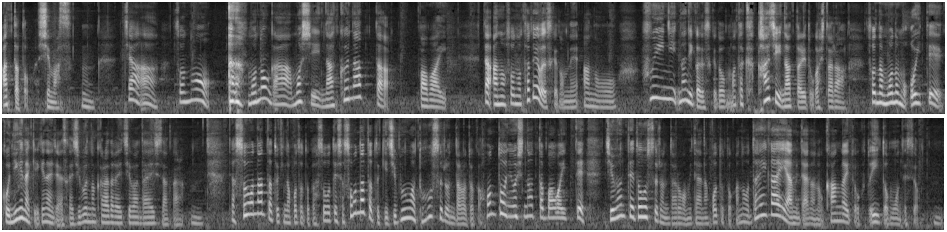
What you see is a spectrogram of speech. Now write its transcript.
あったとします。うん、じゃあその ものがもしなくなった場合だあのその例えばですけどもねあの不意に何かですけどまた火事になったりとかしたらそんなものも置いてこう逃げなきゃいけないじゃないですか。自分の体が一番大事だから、うん、じゃそうなった時のこととか想定したそうなった時自分はどうするんだろうとか本当に失った場合って自分ってどうするんだろうみたいなこととかの代替案みたいなのを考えておくといいと思うんですよ。うん、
